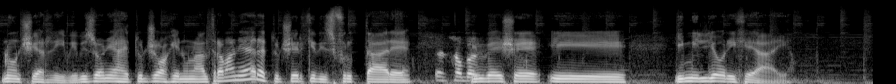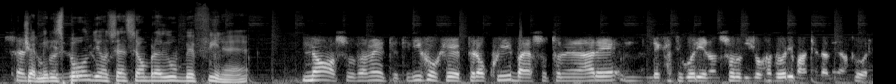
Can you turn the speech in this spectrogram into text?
non ci, arrivi. Bisogna che tu giochi in un'altra maniera e tu cerchi di sfruttare invece i, i migliori che hai. Cioè, mi rispondi senza ombra di dubbio e fine? Eh? No, assolutamente. Ti dico che però qui vai a sottolineare le categorie non solo di giocatori ma anche di allenatori.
